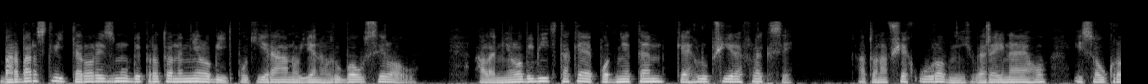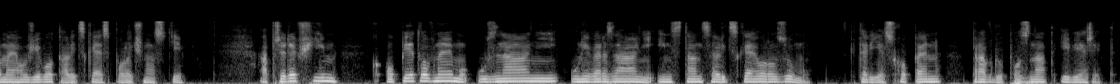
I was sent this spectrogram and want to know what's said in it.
Barbarství terorismu by proto nemělo být potíráno jen hrubou silou, ale mělo by být také podnětem ke hlubší reflexi, a to na všech úrovních veřejného i soukromého života lidské společnosti, a především k opětovnému uznání univerzální instance lidského rozumu, který je schopen pravdu poznat i věřit.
